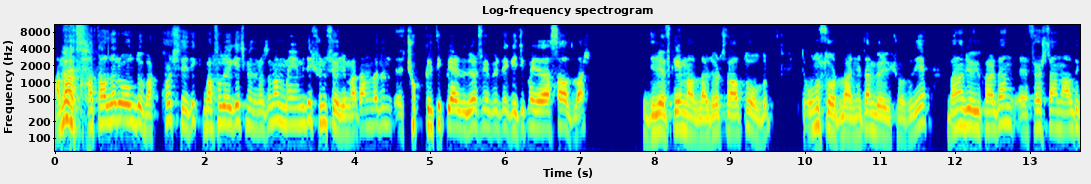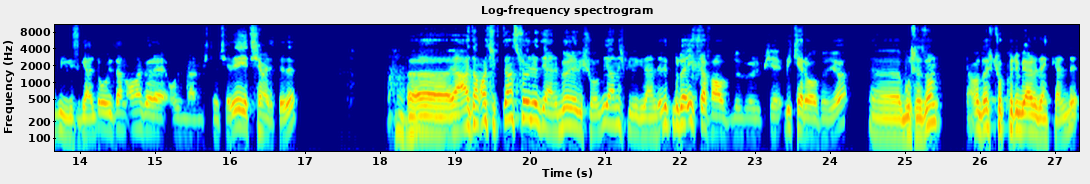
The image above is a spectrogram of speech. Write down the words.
Ama Evet. hataları oldu bak koç dedik Buffalo'ya geçmeden o zaman Miami'de şunu söyleyeyim adamların e, çok kritik bir yerde 4 ve 1'de gecikme cezası aldılar. Delay of game aldılar 4 ve 6 oldu. İşte onu sordular neden böyle bir şey oldu diye. Bana diyor yukarıdan e, first down aldık bilgisi geldi. O yüzden ona göre oyun vermiştim içeriye yetişemedik dedi. Ee, ya adam açıktan söyledi yani böyle bir şey oldu. Yanlış bilgilendirdik. Bu da ilk defa oldu diyor böyle bir şey. Bir kere oldu diyor ee, bu sezon. Ya o da çok kötü bir yerde denk geldi.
